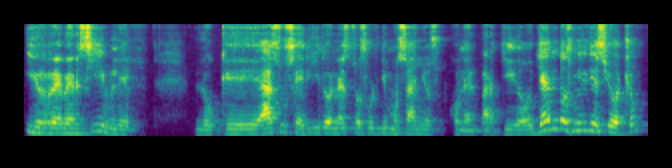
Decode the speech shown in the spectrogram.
irreversible lo que ha sucedido en estos últimos años con el partido. Ya en 2018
